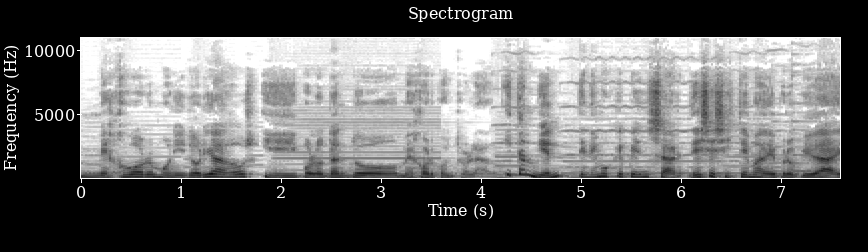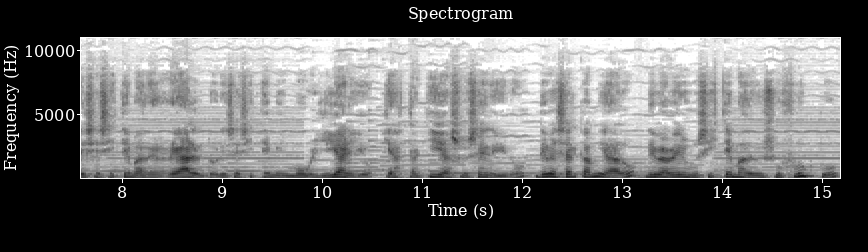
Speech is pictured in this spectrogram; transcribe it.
mejor monitoreados y por lo tanto mejor controlados. Y también tenemos que pensar de ese sistema de propiedad, ese sistema de realtor, ese sistema inmobiliario que hasta aquí ha sucedido, debe ser cambiado, debe haber un sistema de usufructo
